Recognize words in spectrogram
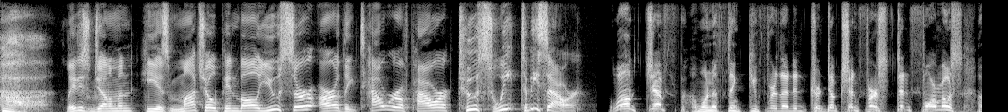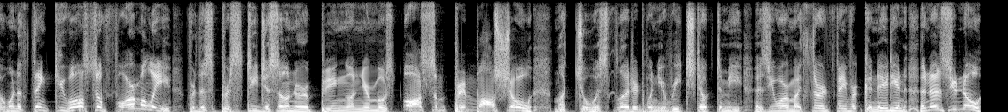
Ladies and gentlemen, he is Macho Pinball. You, sir, are the Tower of Power, too sweet to be sour. Well, Jeff, I want to thank you for that introduction. First and foremost, I want to thank you also formally for this prestigious honor of being on your most awesome pinball show. Macho was flattered when you reached out to me, as you are my third favorite Canadian, and as you know,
